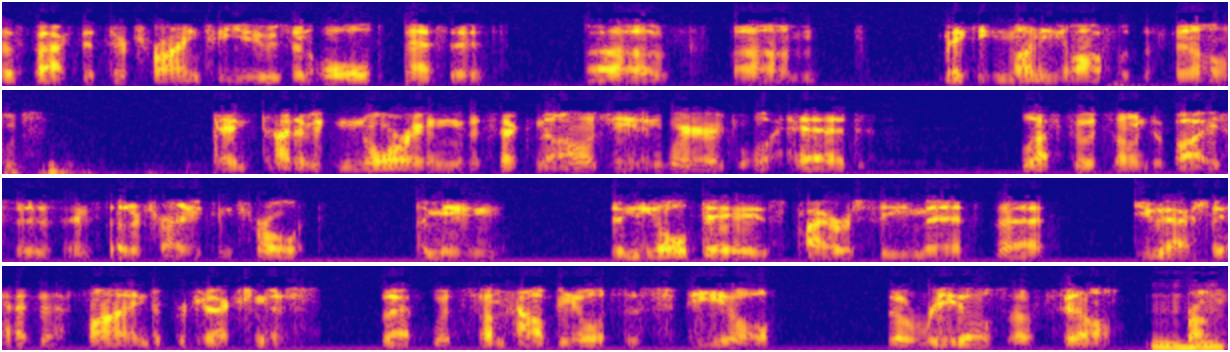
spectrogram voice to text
the fact that they're trying to use an old method of um, making money off of the films and kind of ignoring the technology and where it will head left to its own devices instead of trying to control it. I mean, in the old days, piracy meant that you actually had to find a projectionist that would somehow be able to steal the reels of film Mhm. from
